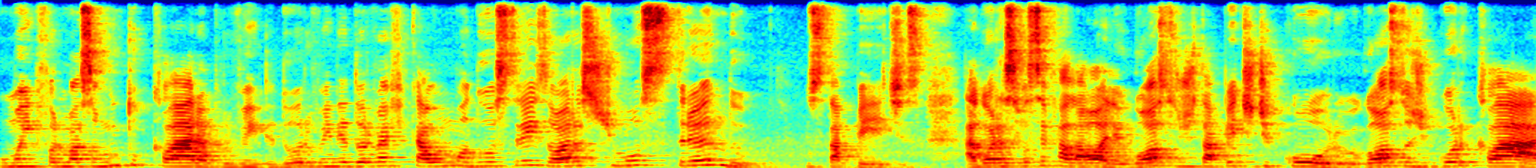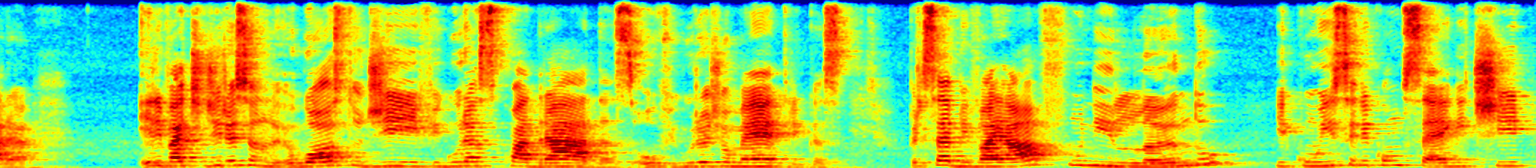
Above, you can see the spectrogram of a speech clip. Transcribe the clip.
uma informação muito clara para o vendedor, o vendedor vai ficar uma, duas, três horas te mostrando os tapetes. Agora, se você falar, olha, eu gosto de tapete de couro, eu gosto de cor clara, ele vai te direcionando. Eu gosto de figuras quadradas ou figuras geométricas. Percebe? Vai afunilando e com isso ele consegue te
